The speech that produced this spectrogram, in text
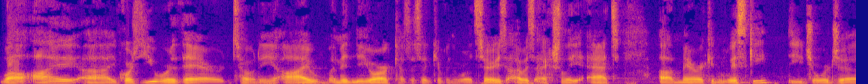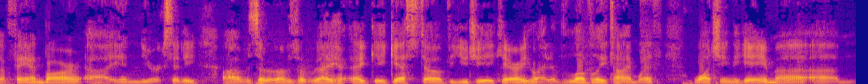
Well, I, uh, of course, you were there, Tony. I am in New York, as I said, covering the World Series. I was actually at American Whiskey, the Georgia fan bar uh, in New York City. I was, a, I was a, a, guest of UGA Carey, who I had a lovely time with watching the game, uh, um,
